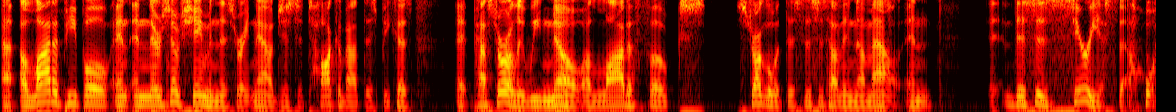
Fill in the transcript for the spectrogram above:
A, a lot of people, and, and there's no shame in this right now, just to talk about this because uh, pastorally, we know a lot of folks struggle with this. This is how they numb out. And this is serious though.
